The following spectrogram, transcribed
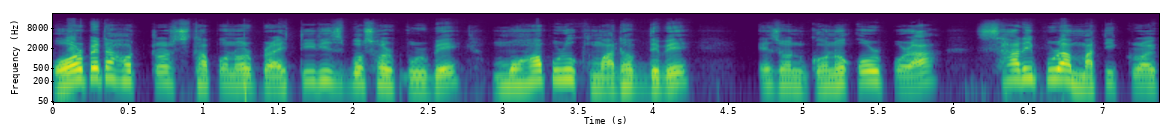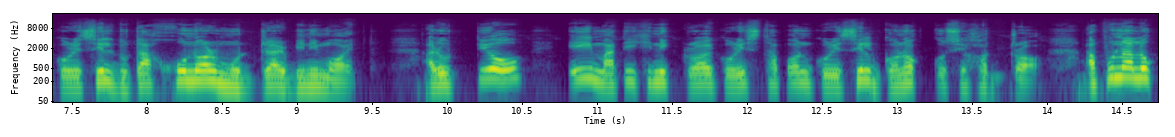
বৰপেটা সত্ৰৰ স্থাপনৰ প্ৰায় ত্ৰিছ বছৰ পূৰ্বে মহাপুৰুষ মাধৱদেৱে এজন গণকৰ পৰা চাৰিপুৰা মাটি ক্ৰয় কৰিছিল দুটা সোণৰ মুদ্ৰাৰ বিনিময়ত। আৰু তেওঁ এই মাটিখিনি ক্ৰয় কৰি স্থাপন কৰিছিল গণককুছি সত্ৰ। আপোনালোক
